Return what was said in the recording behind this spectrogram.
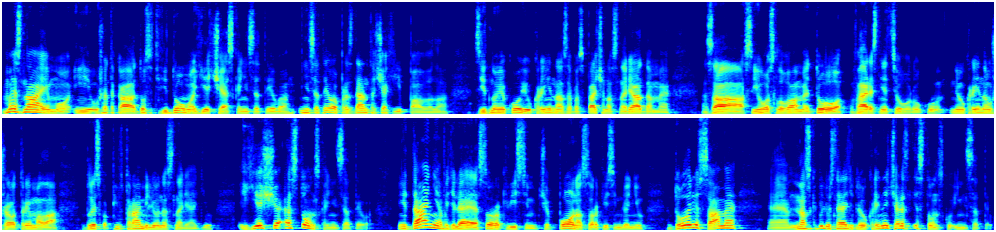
Ми знаємо, і вже така досить відома є чеська ініціатива, ініціатива президента Чехії Павела, згідно якої Україна забезпечена снарядами за його словами до вересня цього року. Україна вже отримала близько півтора мільйона снарядів. І є ще естонська ініціатива. І Данія виділяє 48 чи понад 48 мільйонів доларів саме на закупівлю снарядів для України через естонську ініціативу.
